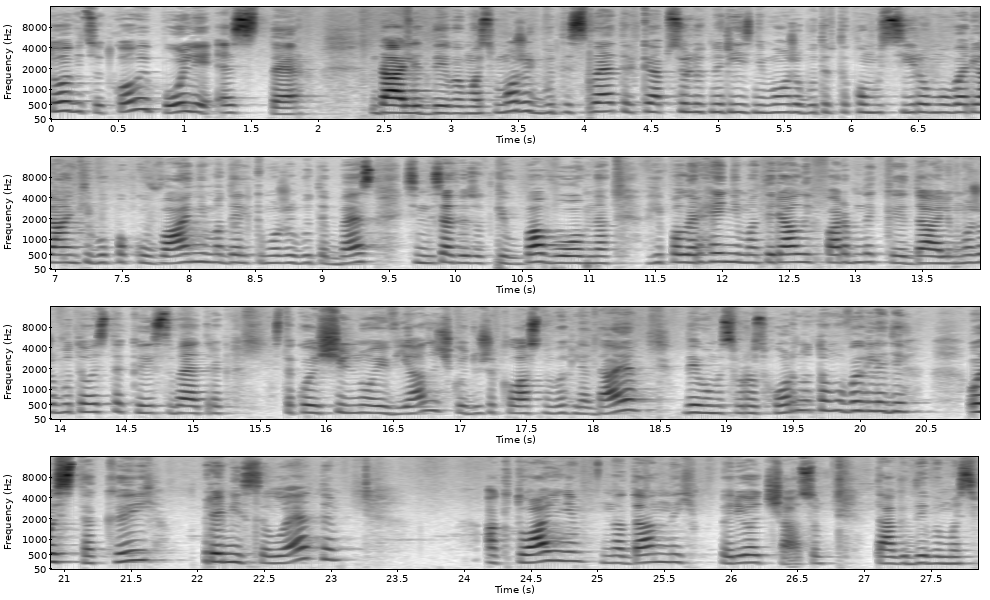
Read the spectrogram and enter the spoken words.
100% поліестер. Далі дивимось, можуть бути светрики абсолютно різні, може бути в такому сірому варіанті, в упакуванні модельки можуть бути без 70% бавовна, гіпоалергенні матеріали, фарбники. Далі може бути ось такий светрик з такою щільною в'язочкою, дуже класно виглядає. Дивимось в розгорнутому вигляді. Ось такий прямі силуети актуальні на даний період часу. Так, дивимось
